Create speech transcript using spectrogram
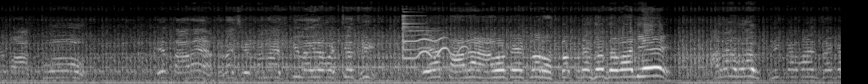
એ બાપુ, એ તારા હેઠળના શેતાના અટકી લઈ લે વચ્ચેથી. એ તારા આવો તો એટલો રસ્તો પડે છે દવા દે અરે વાહ, ઊભી કરવાની છે ગાડી. આ તે શેટી તો બીજી કરકી લઈ આ ચેથી ઉપરથી સાઈડ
